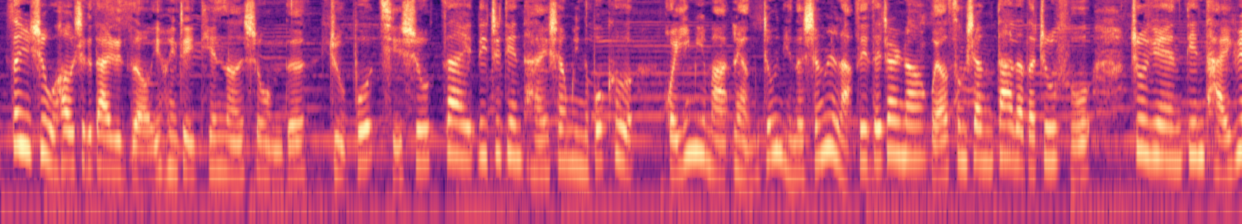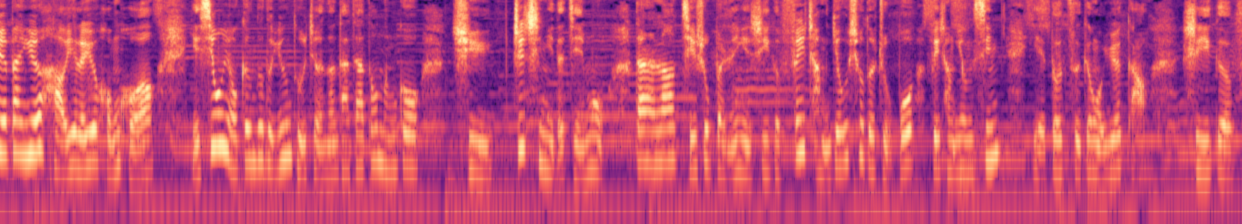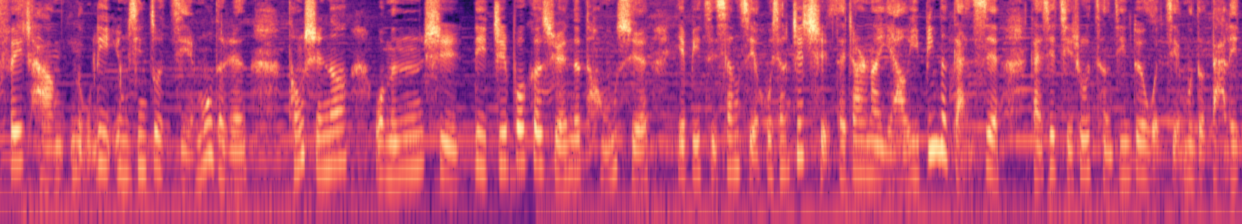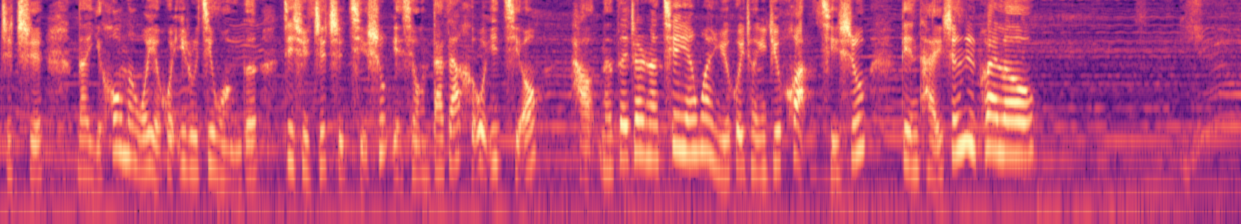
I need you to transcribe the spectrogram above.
三月十五号是个大日子哦，因为这一天呢是我们的主播齐叔在荔枝电台上面的播客。回忆密码两周年的生日了，所以在这儿呢，我要送上大大的祝福，祝愿电台越办越好，越来越红火哦！也希望有更多的拥读者呢，大家都能够去支持你的节目。当然了，齐叔本人也是一个非常优秀的主播，非常用心，也多次跟我约稿，是一个非常努力用心做节目的人。同时呢，我们是荔枝播客学院的同学，也彼此相携，互相支持。在这儿呢，也要一并的感谢，感谢齐叔曾经对我。节目的大力支持，那以后呢，我也会一如既往的继续支持齐叔，也希望大家和我一起哦。好，那在这儿呢，千言万语汇成一句话，齐叔，电台生日快乐哦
